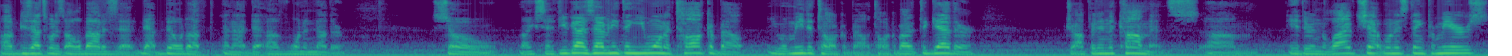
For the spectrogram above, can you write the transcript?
uh, because that's what it's all about is that, that build up and uh, that, of one another. So, like I said, if you guys have anything you want to talk about, you want me to talk about, talk about it together, drop it in the comments, um, either in the live chat when this thing premieres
